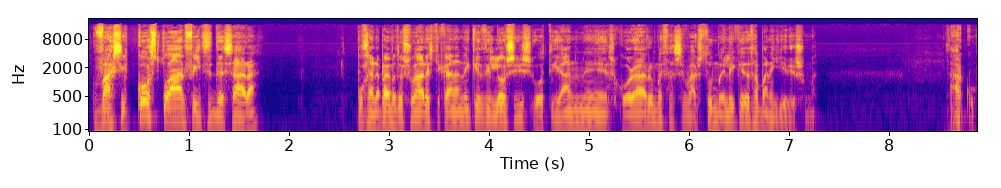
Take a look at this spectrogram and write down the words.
Βασικό στο Άνφιλτ στην Τεσάρα, που είχαν πάει με το Σουάρες και κάνανε και δηλώσεις ότι αν ε, σκοράρουμε θα σεβαστούμε λέει και δεν θα πανηγυρίσουμε. Άκου.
